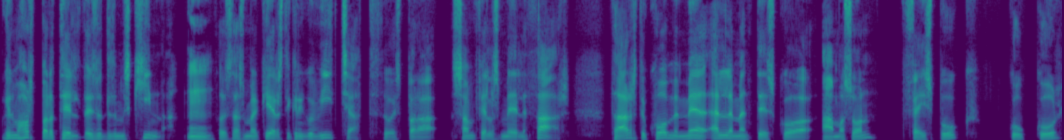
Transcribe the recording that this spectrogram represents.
við getum hort bara til, eins og til dæmis Kína. Mm. veist, það sem er að gerast í kringu WeChat þú veist, bara samfélagsmiðlinn þar. Þar ertu komið með elementi sko Amazon, Facebook Google,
